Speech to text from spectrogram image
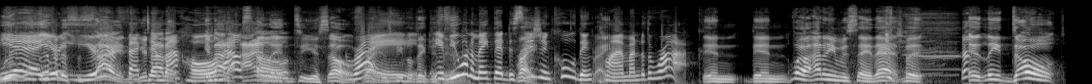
We- we Yeah, live you're- a you're society. affecting not my a, whole you're not household. an island to yourself. right. Right. If you want to make that decision, cool, then climb under the rock. then then well, I don't even say that, but at least don't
